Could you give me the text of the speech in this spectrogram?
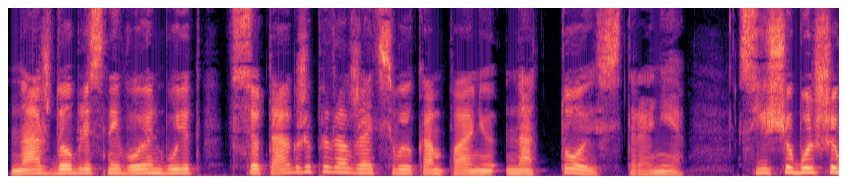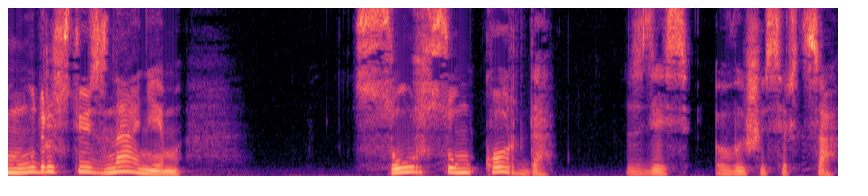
«Наш доблестный воин будет все так же продолжать свою кампанию на той стороне, с еще большей мудростью и знанием», Сурсум корда. Здесь выше сердца.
